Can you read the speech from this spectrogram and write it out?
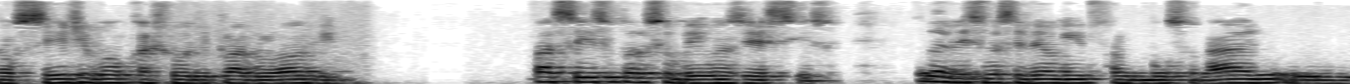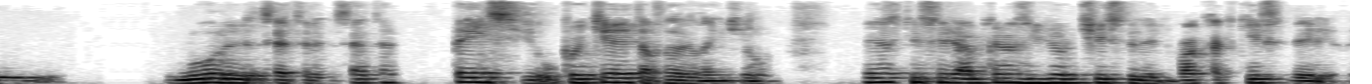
Não seja igual o cachorro de Pavlov. Faça isso para o seu bem um exercício. Toda vez que você vê alguém falando Bolsonaro, Lula, etc, etc, pense o porquê ele está fazendo aquilo. Mesmo que seja apenas idiotice dele, macaquice dele,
